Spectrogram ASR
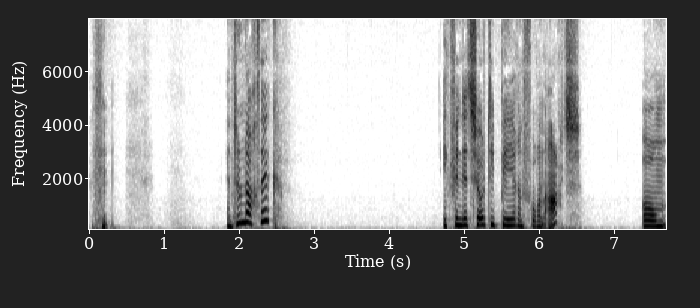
en toen dacht ik, ik vind dit zo typerend voor een arts. Om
